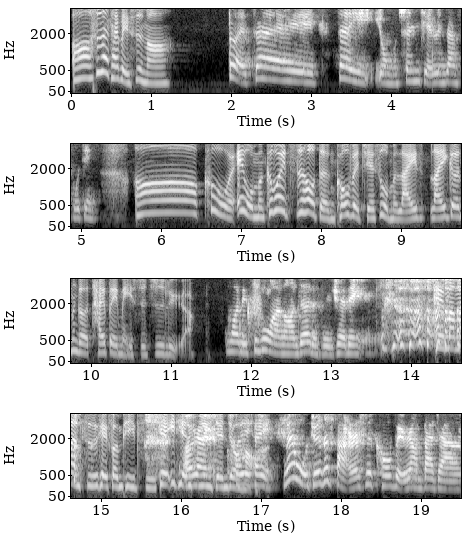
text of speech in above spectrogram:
哦、是在台北市吗？对，在在永春捷运站附近。哦，酷诶！哎，我们可不可以之后等 COVID 结束，我们来来一个那个台北美食之旅啊？哇，你吃不完哦，真的是你确定？可以慢慢吃，可以分批吃，可以一天吃 一间就好。可以可以，没有，我觉得反而是 COVID 让大家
